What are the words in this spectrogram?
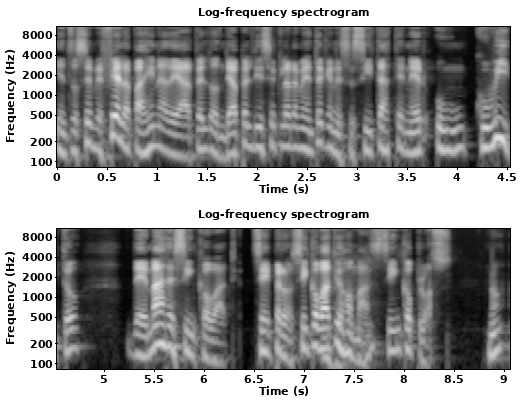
Y entonces me fui a la página de Apple, donde Apple dice claramente que necesitas tener un cubito de más de 5 vatios. Sí, perdón, 5 vatios o más, 5 plus, ¿no?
